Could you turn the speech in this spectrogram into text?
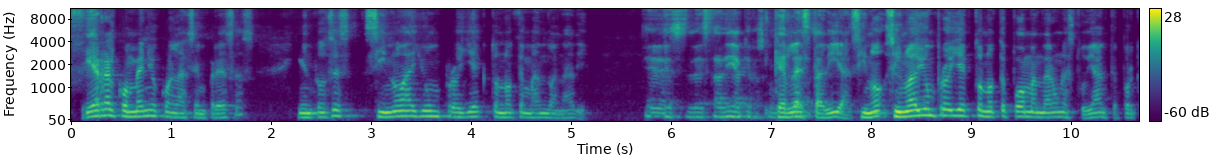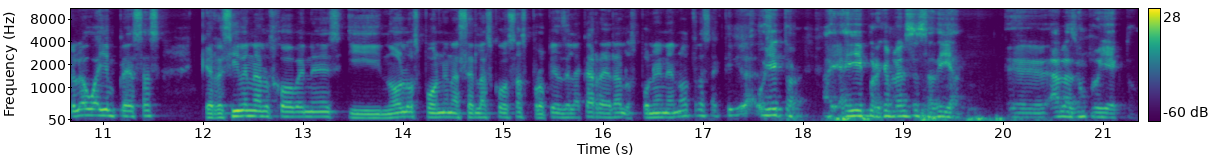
cierra el convenio con las empresas y entonces si no hay un proyecto no te mando a nadie es la estadía que nos Que es la estadía. Si no, si no hay un proyecto, no te puedo mandar un estudiante, porque luego hay empresas que reciben a los jóvenes y no los ponen a hacer las cosas propias de la carrera, los ponen en otras actividades. Oye, Héctor, ahí, por ejemplo, en esa estadía, eh, hablas de un proyecto.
